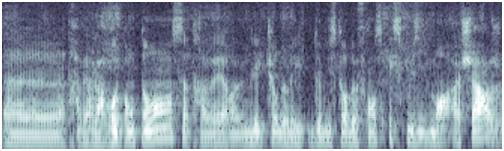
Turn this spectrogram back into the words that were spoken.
à travers la repentance, à travers une lecture de l'histoire de France exclusivement à charge,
